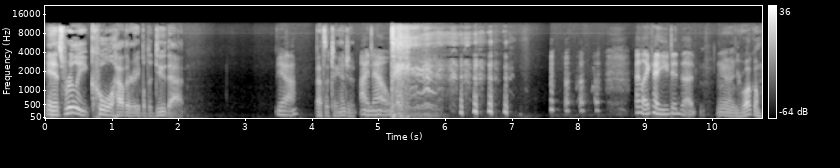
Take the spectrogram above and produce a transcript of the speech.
And it's really cool how they're able to do that. Yeah. That's a tangent. I know. I like how you did that. Yeah, you're welcome.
